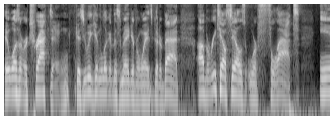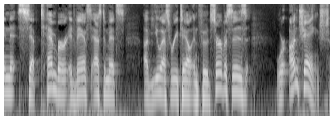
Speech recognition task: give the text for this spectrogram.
It wasn't retracting because we can look at this in many different ways, good or bad. Uh, but retail sales were flat in September. Advanced estimates of U.S. retail and food services were unchanged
